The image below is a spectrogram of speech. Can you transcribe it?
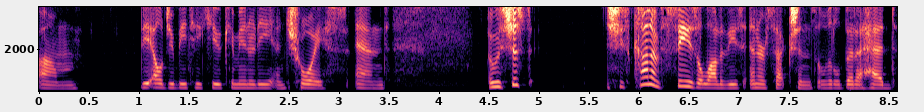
um, the LGBTQ community and choice, and it was just she's kind of sees a lot of these intersections a little bit ahead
